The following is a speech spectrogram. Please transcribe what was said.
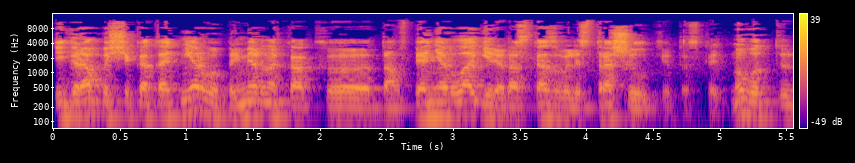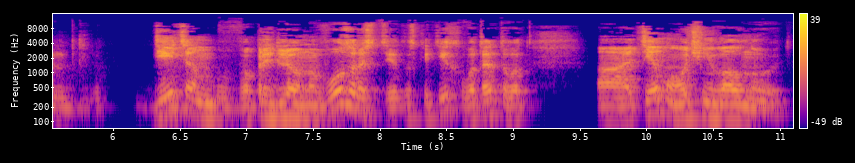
игра пощекотать нервы, примерно как э, там в пионерлагере рассказывали страшилки, так сказать. Ну, вот э, детям в определенном возрасте, так сказать, их вот эта вот а, тема очень волнует.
